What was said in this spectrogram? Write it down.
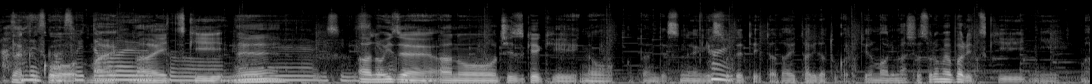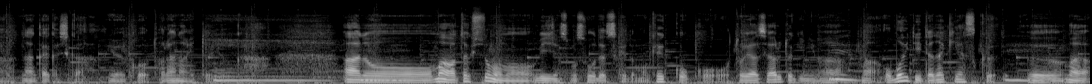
なんかこう毎毎月ね。あの以前うん。あのチーズケーキの方にですねゲスト出ていただいたりだとかっていうのもありました、それもやっぱり月にまあ何回かしか予約を取らないというか。あのまあ、私どももビジネスもそうですけども結構こう問い合わせある時には、うん。まあ、覚えていただきやすく、うん。うまあ、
